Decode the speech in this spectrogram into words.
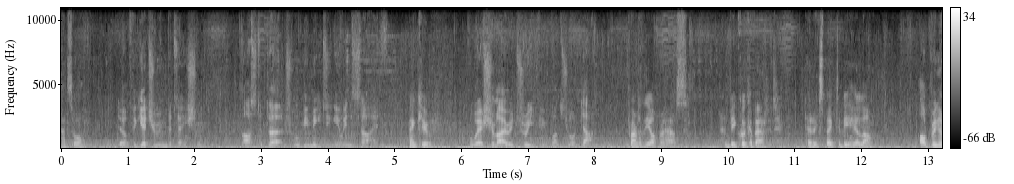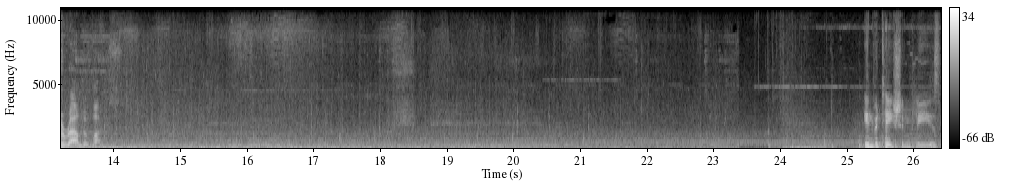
that's all. Don't forget your invitation. Master Birch will be meeting you inside. Thank you. Where shall I retrieve you once you're done? Front of the Opera House. And be quick about it. Don't expect to be here long. I'll bring her round at once. Invitation, please.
